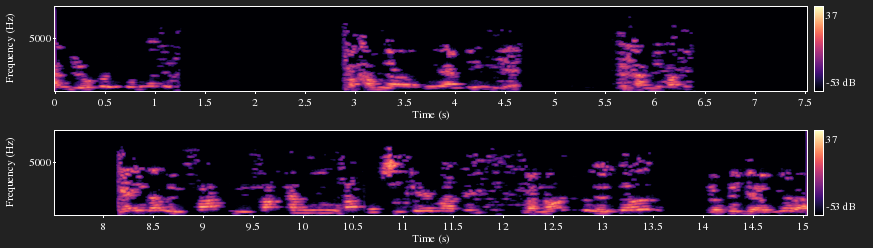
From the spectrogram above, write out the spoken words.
anh ruột tôi tôi biết được. Mà không ngờ người em tiếng như vậy. Tôi làm gì pháp ngay cả người pháp người pháp thanh niên pháp quốc sự kê ma tí, mà nói cái người cớ. Rồi bây giờ nghĩa là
